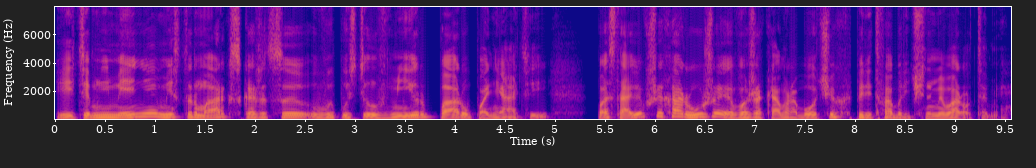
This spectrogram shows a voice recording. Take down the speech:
И тем не менее, мистер Маркс, кажется, выпустил в мир пару понятий, поставивших оружие вожакам рабочих перед фабричными воротами.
